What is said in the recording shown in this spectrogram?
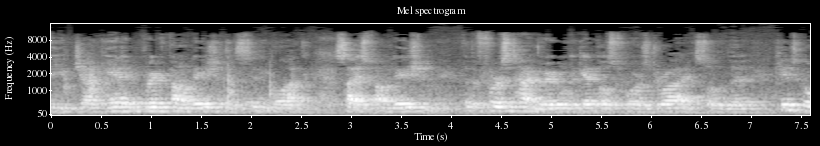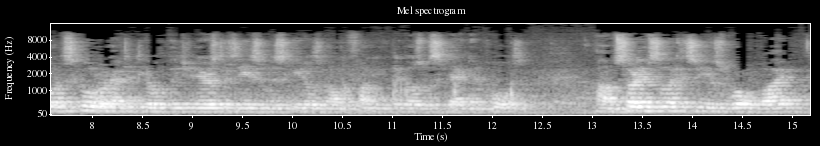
the gigantic brick foundations, the city block size foundation. For the first time, they're able to get those floors dry. So the kids going to school don't have to deal with Legionnaire's disease and mosquitoes and all the fun that goes with stagnant pools. Um, Sodium silicates are used worldwide.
